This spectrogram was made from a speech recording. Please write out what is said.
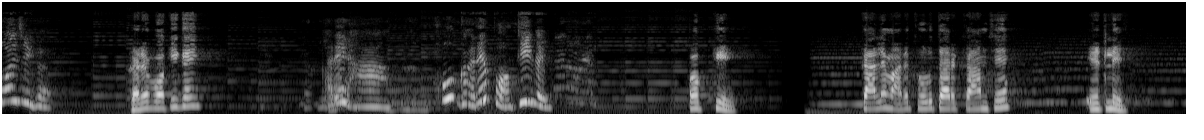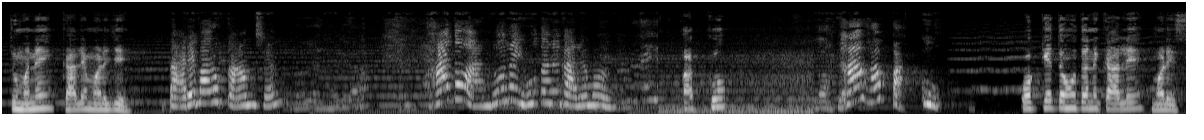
બોલ જીગર. ઘરે પહોંચી ગઈ? અરે હા હું ઘરે પહોંચી ગઈ. ઓકે. કાલે મારે થોડું તારે કામ છે એટલે તું મને કાલે મળજે. તારે મારું કામ છે? હા તો વાંધો નહીં હું તને કાલે મળું. પાક્કું હા હા પાક્કું. ઓકે તો હું તને કાલે મળીશ.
